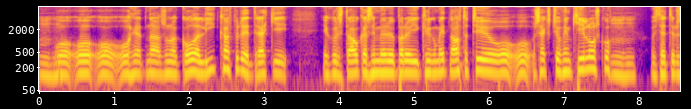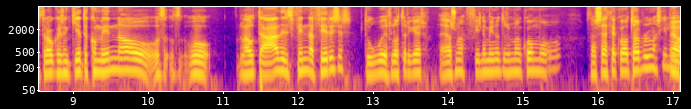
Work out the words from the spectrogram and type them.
mm og, og, og, og hérna svona góða líkansbyrði þetta er ekki einhverju strákar sem eru bara í kringum 1.80 og, og 65 kíló sko. Mm Þú veist, þetta eru strákar sem geta komið inn á og, og, og láta aðeins finna fyrir sér. Dúið flottur í gær. Eða svona fína mínútur sem hann kom og hann setti eitthvað á töfluna, skilja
